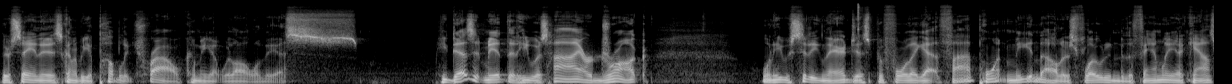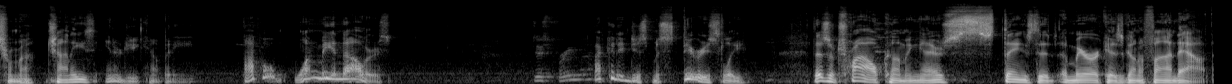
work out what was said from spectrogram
They're saying that it's going to be a public trial coming up with all of this. He does admit that he was high or drunk when he was sitting there just before they got five point million dollars flowed into the family accounts from a Chinese energy company. Five point one million dollars. Just free money. How could it just mysteriously? There's a trial coming. There's things that America is going to find out.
